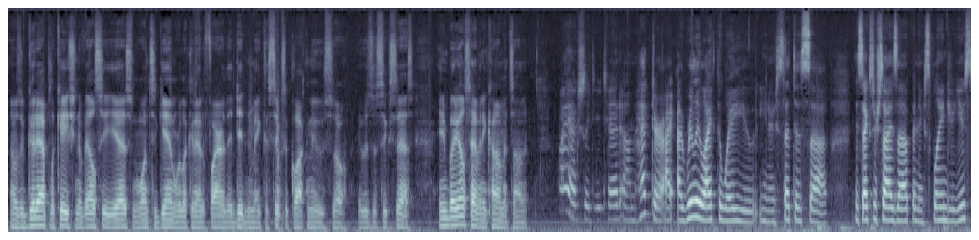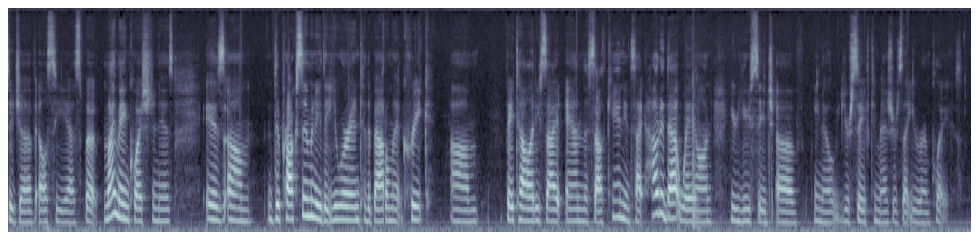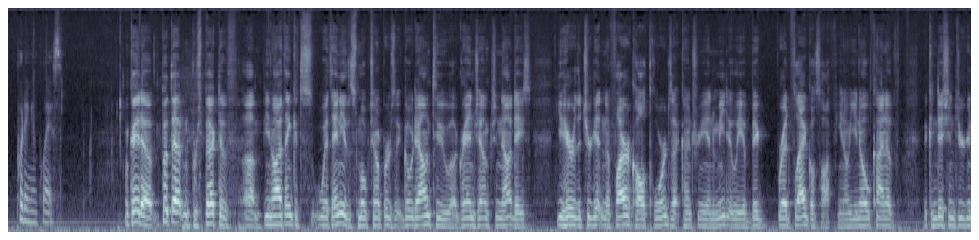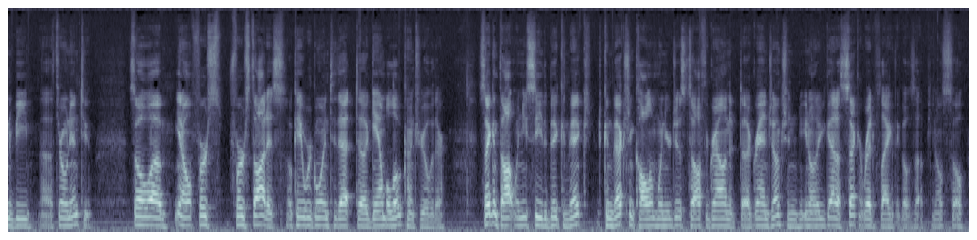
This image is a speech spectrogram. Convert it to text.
That was a good application of LCES, and once again, we're looking at a fire that didn't make the 6 o'clock news, so it was a success. Anybody else have any comments on it? I actually do, Ted. Um, Hector, I, I, really like the way you you know set this uh, this exercise up and explained your usage of LCES. But my main question is is um, the proximity that you were in to the Battlement Creek um, fatality site and the South Canyon site. How did that weigh on your usage of you know your safety measures that you were in place, putting in place? Okay, to put that in perspective, um, you know, I think it's with any of the smoke jumpers that go down to uh, Grand Junction nowadays, you hear that you're getting a fire call towards that country, and immediately a big red flag goes off. You know, you know kind of the conditions you're going to be uh, thrown into. So, uh, you know, first first thought is, okay, we're going to that uh, Gambel oak country over there. Second thought, when you see the big convec convection column when you're just off the ground at uh, Grand Junction, you know, you got a second red flag that goes up. You know, so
